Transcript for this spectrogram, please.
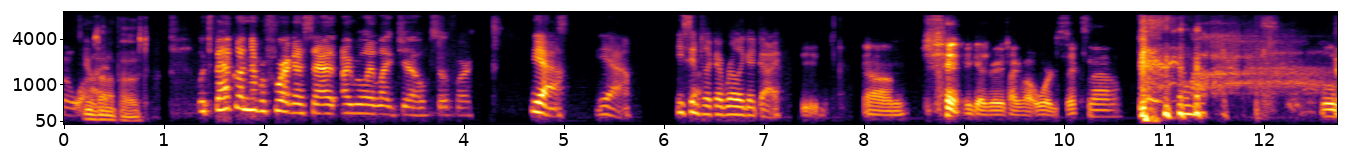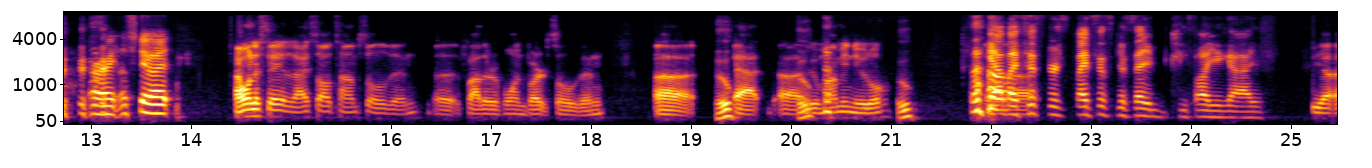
know why. he was unopposed. Which back on number four, I gotta say, I, I really like Joe so far. yeah, yeah. He seems like a really good guy. Um, you guys ready to talk about Ward Six now? All right, let's do it. I want to say that I saw Tom Sullivan, uh, father of one Bart Sullivan, uh, Who? at uh, Who? Umami Noodle. Yeah, my sister my sister said she saw you guys. Yeah,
